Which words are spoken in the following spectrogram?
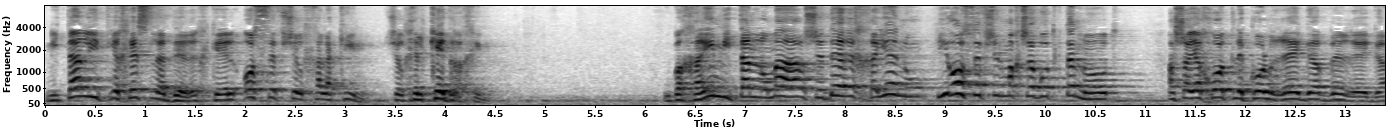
ניתן להתייחס לדרך כאל אוסף של חלקים, של חלקי דרכים. ובחיים ניתן לומר שדרך חיינו היא אוסף של מחשבות קטנות השייכות לכל רגע ורגע.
